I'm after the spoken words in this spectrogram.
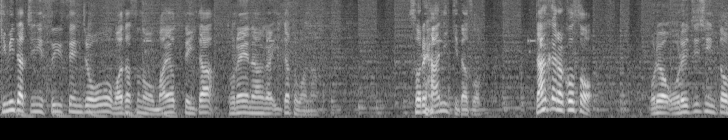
君たちに推薦状を渡すのを迷っていたトレーナーがいたとはな。それ兄貴だぞ。だからこそ俺は俺自身と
